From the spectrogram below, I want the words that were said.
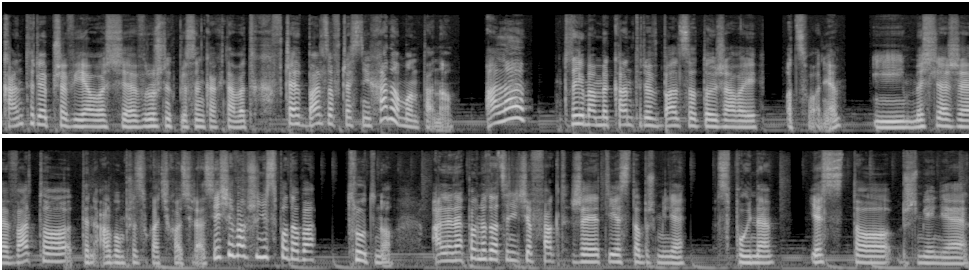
Country przewijało się w różnych piosenkach, nawet wcze bardzo wcześnie Hannah Montana, ale tutaj mamy country w bardzo dojrzałej odsłonie. I myślę, że warto ten album przesłuchać choć raz. Jeśli wam się nie spodoba, trudno, ale na pewno docenicie fakt, że jest to brzmienie spójne. Jest to brzmienie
